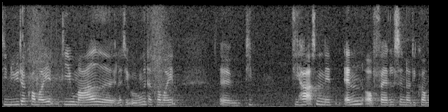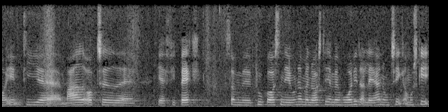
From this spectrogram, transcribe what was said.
de nye, der kommer ind, de er jo meget, øh, eller de unge, der kommer ind, øh, øh, de, de har sådan en anden opfattelse, når de kommer ind. De er meget optaget af ja, feedback, som øh, Puk også nævner, men også det her med hurtigt at lære nogle ting, og måske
